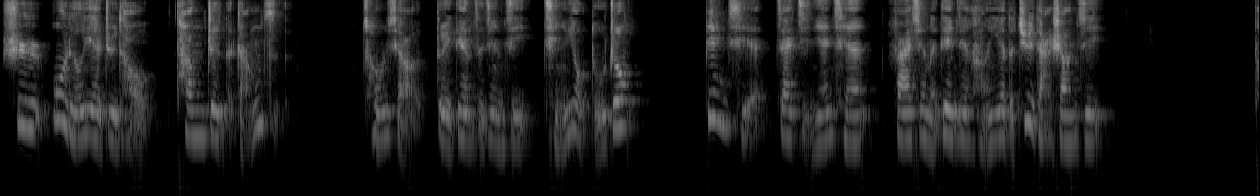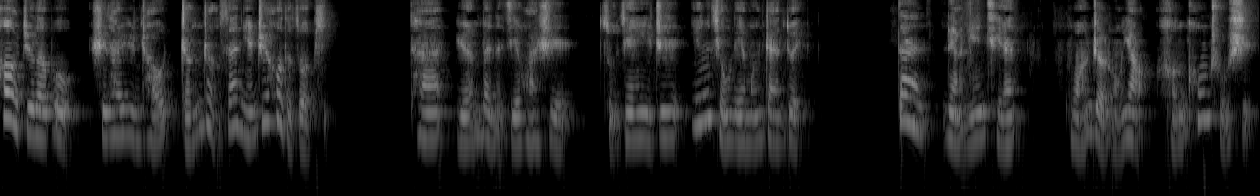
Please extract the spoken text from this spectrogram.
是物流业巨头汤镇的长子。从小对电子竞技情有独钟，并且在几年前发现了电竞行业的巨大商机。炮俱乐部是他运筹整整三年之后的作品。他原本的计划是组建一支英雄联盟战队，但两年前王者荣耀横空出世。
